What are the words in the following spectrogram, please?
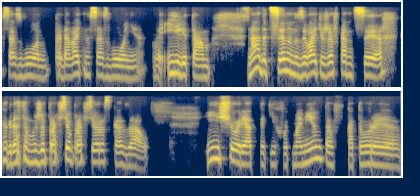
созвон, продавать на созвоне. Или там надо цены называть уже в конце, когда там уже про все, про все рассказал. И еще ряд таких вот моментов, которые,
